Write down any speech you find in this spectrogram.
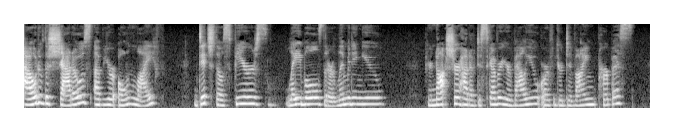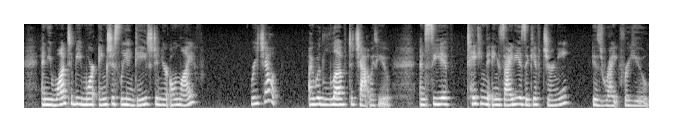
out of the shadows of your own life, ditch those fears, labels that are limiting you, you're not sure how to discover your value or your divine purpose, and you want to be more anxiously engaged in your own life, reach out. I would love to chat with you and see if taking the anxiety as a gift journey is right for you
